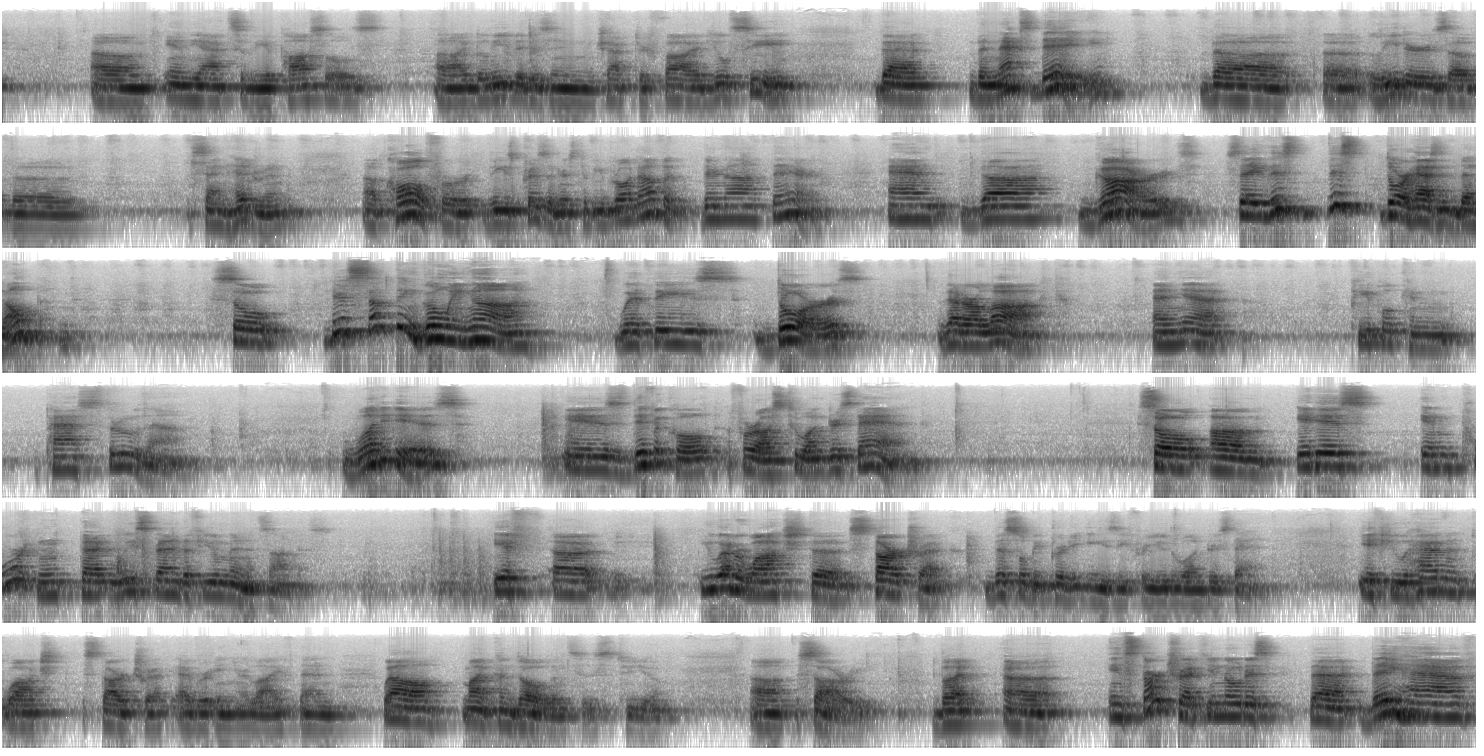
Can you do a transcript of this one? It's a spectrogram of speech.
um, in the Acts of the Apostles, uh, I believe it is in chapter 5, you'll see that the next day, the uh, leaders of the Sanhedrin uh, call for these prisoners to be brought out, but they're not there. And the guards say, This, this door hasn't been opened. So there's something going on with these doors that are locked, and yet people can pass through them. What it is, is difficult for us to understand. So um, it is important that we spend a few minutes on this. If uh, you ever watched uh, Star Trek, this will be pretty easy for you to understand. If you haven't watched Star Trek ever in your life, then, well, my condolences to you. Uh, sorry. But uh, in Star Trek, you notice that they have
